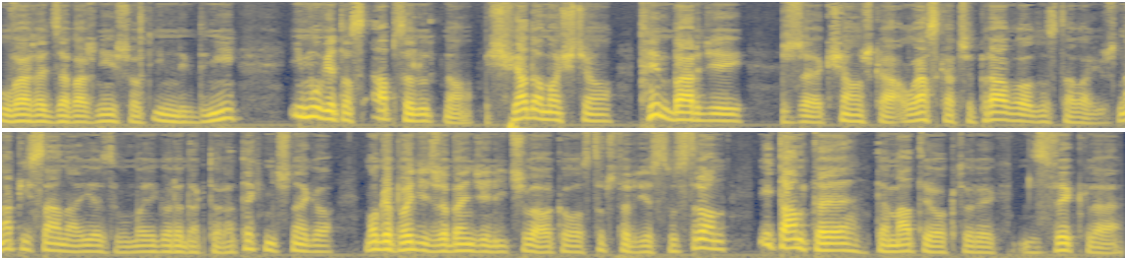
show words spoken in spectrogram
uważać za ważniejszy od innych dni i mówię to z absolutną świadomością, tym bardziej, że książka Łaska czy Prawo została już napisana, jest u mojego redaktora technicznego, Mogę powiedzieć, że będzie liczyła około 140 stron i tamte tematy, o których zwykle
